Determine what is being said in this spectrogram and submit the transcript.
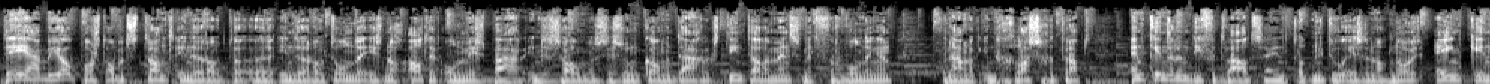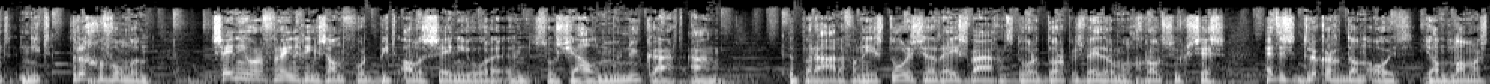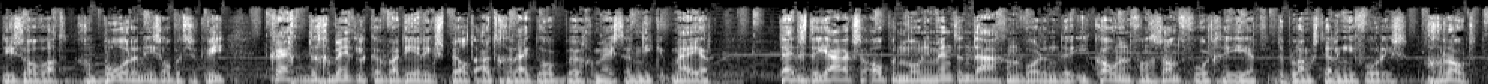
De EHBO-post op het strand in de, eh, in de rotonde is nog altijd onmisbaar. In de zomerseizoen komen dagelijks tientallen mensen met verwondingen... voornamelijk in glas getrapt... en kinderen die verdwaald zijn. Tot nu toe is er nog nooit één kind niet teruggevonden. Seniorenvereniging Zandvoort biedt alle senioren een sociaal menukaart aan. De parade van historische racewagens door het dorp is wederom een groot succes. Het is drukker dan ooit. Jan Lammers, die zowat geboren is op het circuit... krijgt de gemeentelijke waarderingsspeld uitgereikt door burgemeester Niek Meijer. Tijdens de jaarlijkse Open Monumentendagen worden de iconen van Zandvoort geëerd. De belangstelling hiervoor is groot.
